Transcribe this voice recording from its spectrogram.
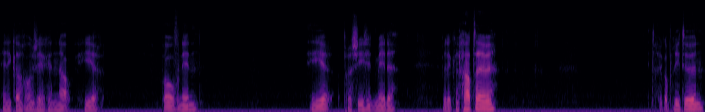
En ik kan gewoon zeggen, nou hier bovenin, hier precies in het midden, wil ik een gat hebben. Ik druk op return.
